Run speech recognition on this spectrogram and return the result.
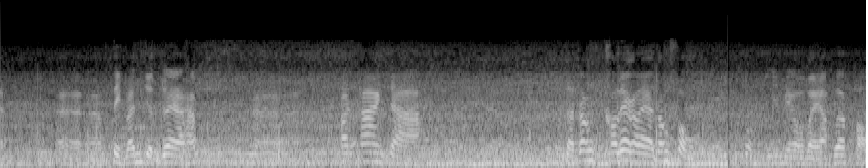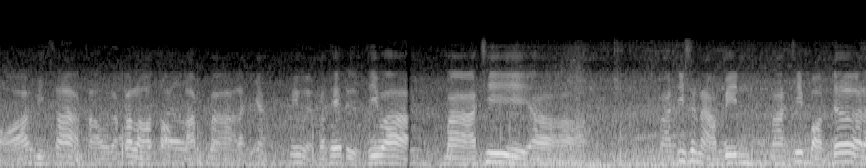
นะเอ่อติดวันหยุดด้วยนะครับค่อนข้างจะจะต้องเขาเรียกอะไรต้องส่งส่งอีเมลไปเพื่อขอวีซ่าเขาแล้วก็รอตอบรับมาอะไรเงี้ยไม่เหมือนประเทศอื่นที่ว่ามาที่มาที่สนามบินมาที่บอร์เดอร์อะไร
